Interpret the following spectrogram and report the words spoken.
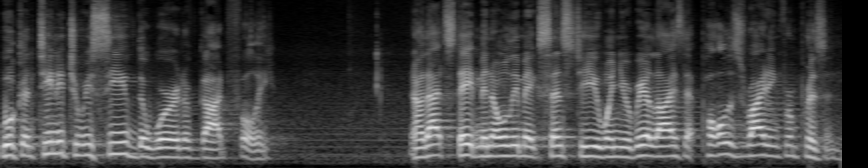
will continue to receive the word of God fully. Now, that statement only makes sense to you when you realize that Paul is writing from prison.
